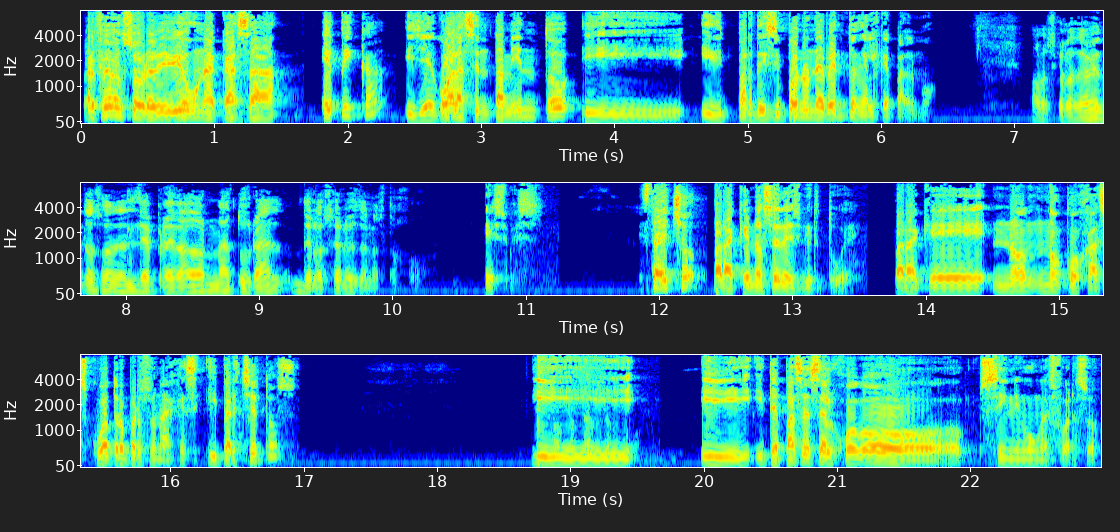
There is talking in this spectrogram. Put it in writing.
Perfeo sobrevivió a una casa épica y llegó al asentamiento y, y participó en un evento en el que palmó. Vamos, que los eventos son el depredador natural de los héroes de nuestro juego. Eso es. Está hecho para que no se desvirtúe, para que no, no cojas cuatro personajes hiperchetos y, y, y te pases el juego sin ningún esfuerzo.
